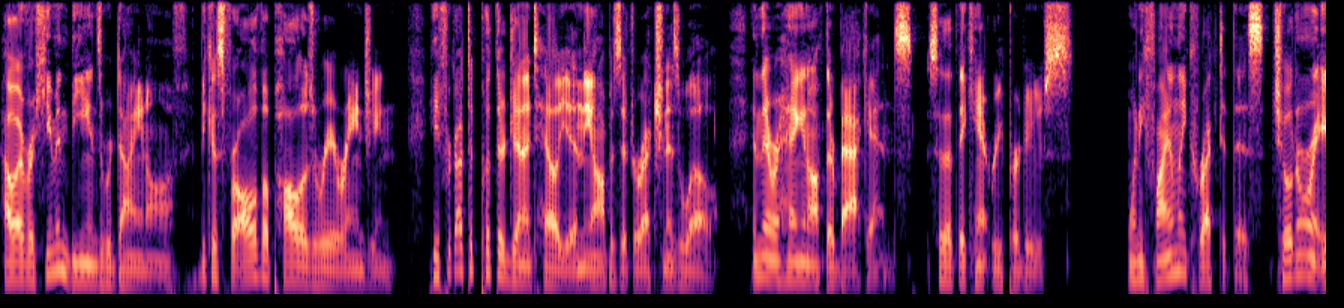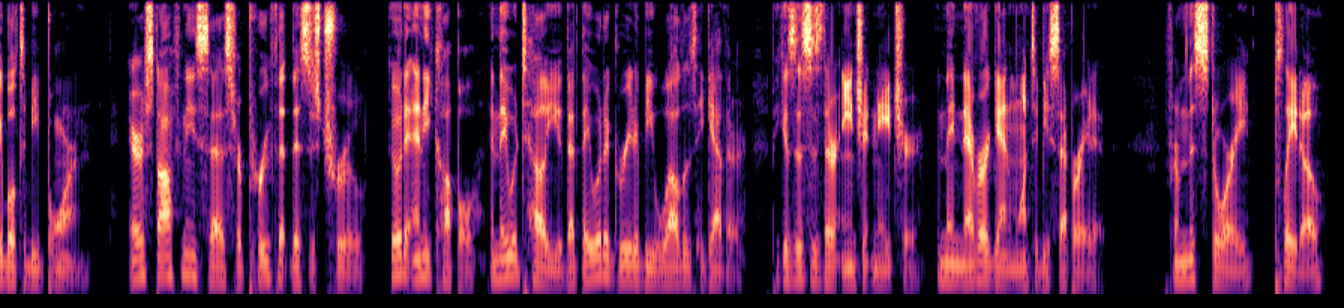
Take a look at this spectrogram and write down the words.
However, human beings were dying off, because for all of Apollo's rearranging, he forgot to put their genitalia in the opposite direction as well, and they were hanging off their back ends, so that they can't reproduce. When he finally corrected this, children were able to be born. Aristophanes says for proof that this is true, go to any couple, and they would tell you that they would agree to be welded together, because this is their ancient nature, and they never again want to be separated. From this story, Plato,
